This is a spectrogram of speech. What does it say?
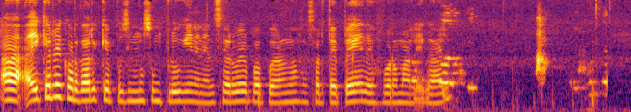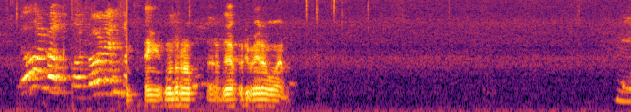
Ah, hay que recordar que pusimos un plugin en el server para podernos hacer TP de forma legal. Hay que encontrar la primera, bueno. Mm.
